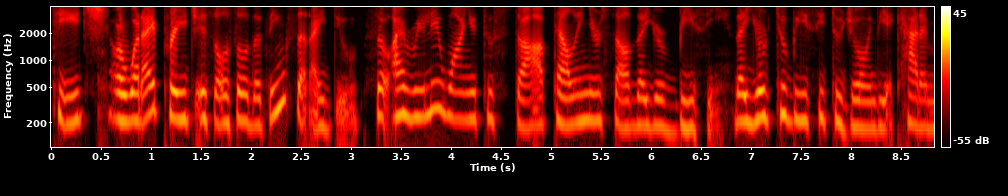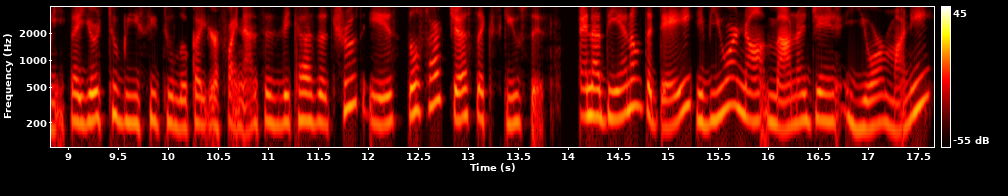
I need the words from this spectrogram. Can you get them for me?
teach or what I preach is also the things that I do. So I really want you to stop telling yourself that you're busy, that you're too busy to join the academy, that you're too busy to look at your finances, because the truth is, those are just excuses. And at the end of the day, if you are not managing your money,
